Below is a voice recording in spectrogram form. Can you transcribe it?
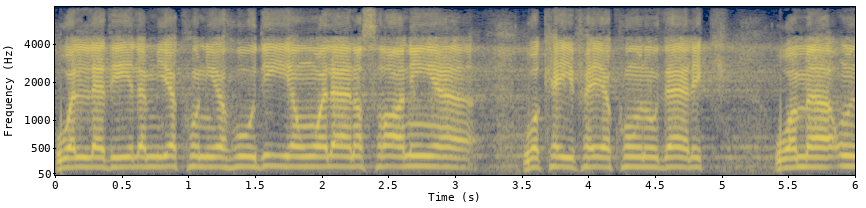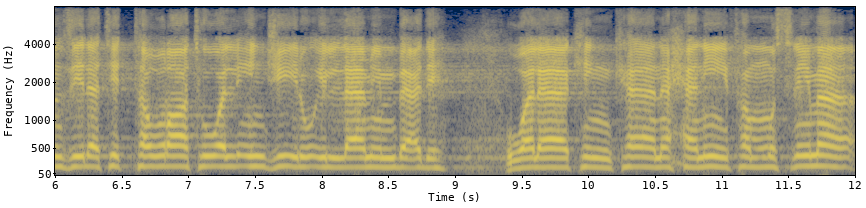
والذي لم يكن يهوديا ولا نصرانيا وكيف يكون ذلك؟ وما أنزلت التوراة والإنجيل إلا من بعده. ولكن كان حنيفا مسلما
